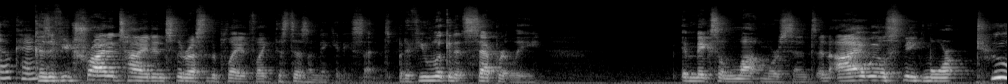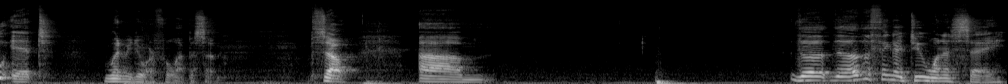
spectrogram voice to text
Okay. Because if you try to tie it into the rest of the play, it's like this doesn't make any sense. But if you look at it separately, it makes a lot more sense. And I will speak more to it when we do our full episode. So, um, the the other thing I do want to say,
